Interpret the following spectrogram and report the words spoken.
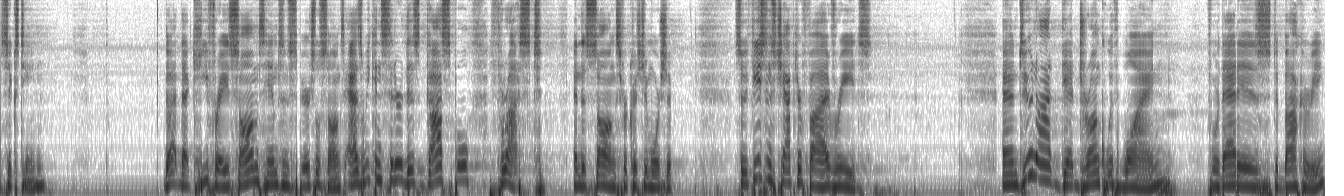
16. That, that key phrase, psalms, hymns, and spiritual songs, as we consider this gospel thrust and the songs for Christian worship. So Ephesians chapter 5 reads And do not get drunk with wine, for that is debauchery,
